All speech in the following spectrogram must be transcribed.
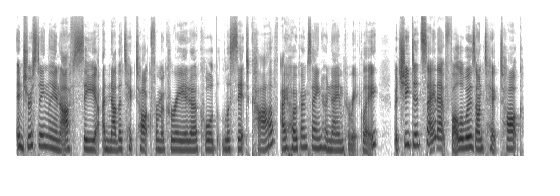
interestingly enough, see another TikTok from a creator called Lisette Carve. I hope I'm saying her name correctly. But she did say that followers on TikTok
